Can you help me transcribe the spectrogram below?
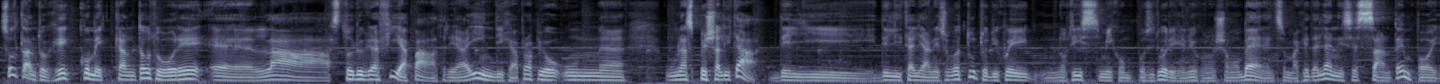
Soltanto che come cantautore eh, la storiografia patria indica proprio un, una specialità degli, degli italiani, soprattutto di quei notissimi compositori che noi conosciamo bene, insomma, che dagli anni 60 in poi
